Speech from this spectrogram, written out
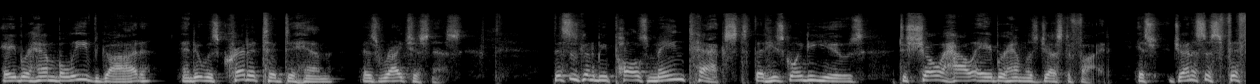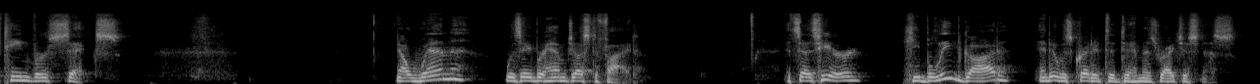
Abraham believed God, and it was credited to him as righteousness. This is going to be Paul's main text that he's going to use to show how Abraham was justified. It's Genesis 15, verse 6. Now, when was Abraham justified? It says here, he believed God, and it was credited to him as righteousness.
